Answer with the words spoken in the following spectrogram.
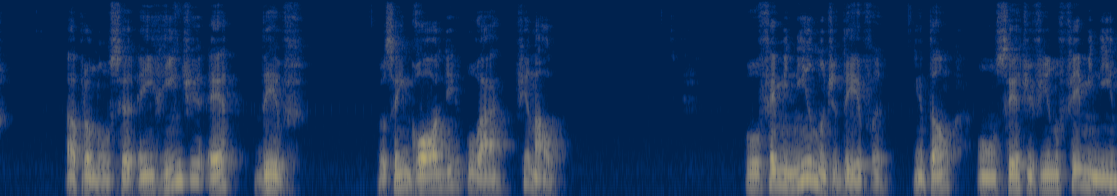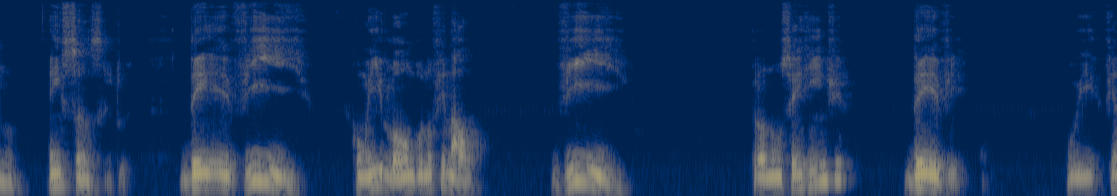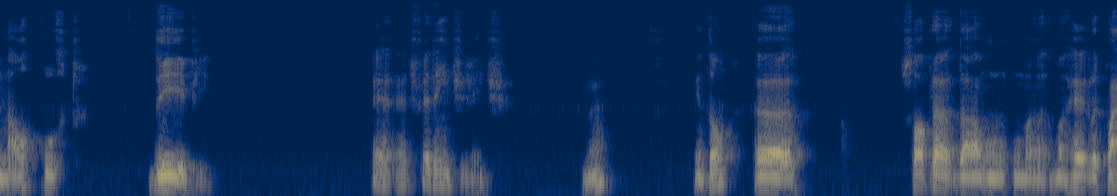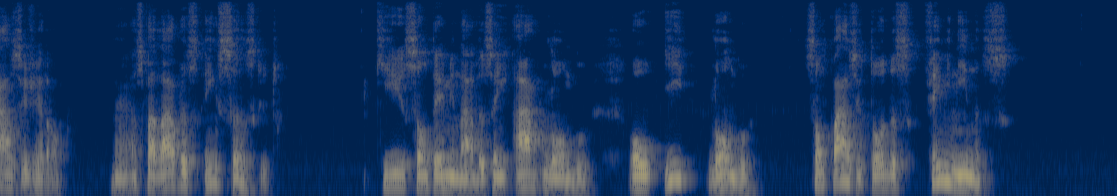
A pronúncia em hindi é Dev. Você engole o A final. O feminino de Deva, então, um ser divino feminino em sânscrito. Devi, com I longo no final. Vi, pronúncia em hindi, deve, o I final curto. Deve. É, é diferente, gente. Né? Então, uh, só para dar um, uma, uma regra quase geral, né? as palavras em sânscrito que são terminadas em A longo ou I longo são quase todas femininas.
